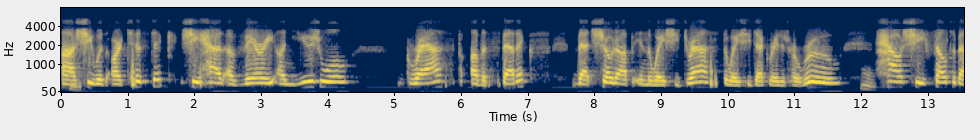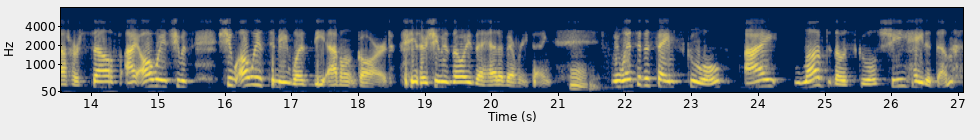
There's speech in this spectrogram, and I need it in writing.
Uh, mm-hmm. she was artistic. She had a very unusual grasp of aesthetics that showed up in the way she dressed, the way she decorated her room, mm. how she felt about herself. I always she was she always to me was the avant-garde. You know, she was always ahead of everything. Mm. We went to the same schools. I loved those schools. She hated them.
